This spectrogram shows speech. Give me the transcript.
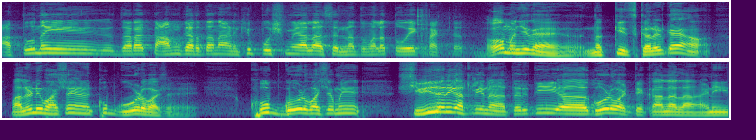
आतूनही जरा काम करताना आणखी पुश मिळाला असेल ना तुम्हाला तो एक फॅक्टर हो म्हणजे काय नक्कीच. कारण काय मालवणी भाषा आहे ना, खूप गोड भाषा आहे. खूप गोड भाषा म्हणजे शिवी जरी घातली ना तरी ती गोड वाटते कानाला आणि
